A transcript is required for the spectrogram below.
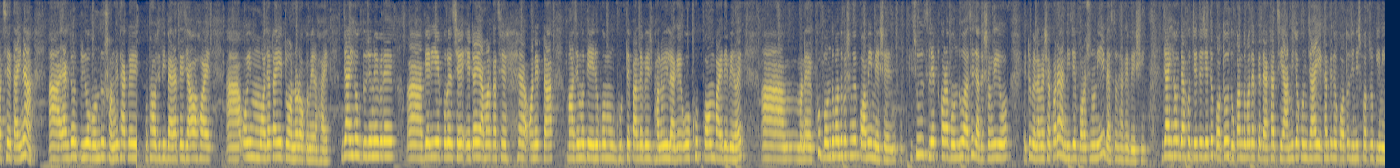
আছে, তাই না? একজন প্রিয় বন্ধুর সঙ্গে থাকলে কোথাও যদি বেড়াতে যাওয়া হয় ওই মজাটাই একটু অন্য রকমের হয়। যাই হোক দুজনে বেড়ে বেরিয়ে পড়েছে। এটাই আমার কাছে হ্যাঁ, অনেকটা মাঝে মধ্যে এরকম ঘুরতে পারলে বেশ ভালোই লাগে। ও খুব কম বাইরে বেরোয়। মানে খুব বন্ধু বান্ধবের সঙ্গে কমই মেশে। কিছু সিলেক্ট করা বন্ধু আছে যাদের সঙ্গেই ও একটু মেলামেশা করে আর নিজের পড়াশুনো নিয়েই ব্যস্ত থাকে বেশি। যাই হোক দেখো যেতে যেতে কত দোকান তোমাদেরকে দেখাচ্ছি। আমি যখন যাই এখান থেকে কত জিনিসপত্র কিনি।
